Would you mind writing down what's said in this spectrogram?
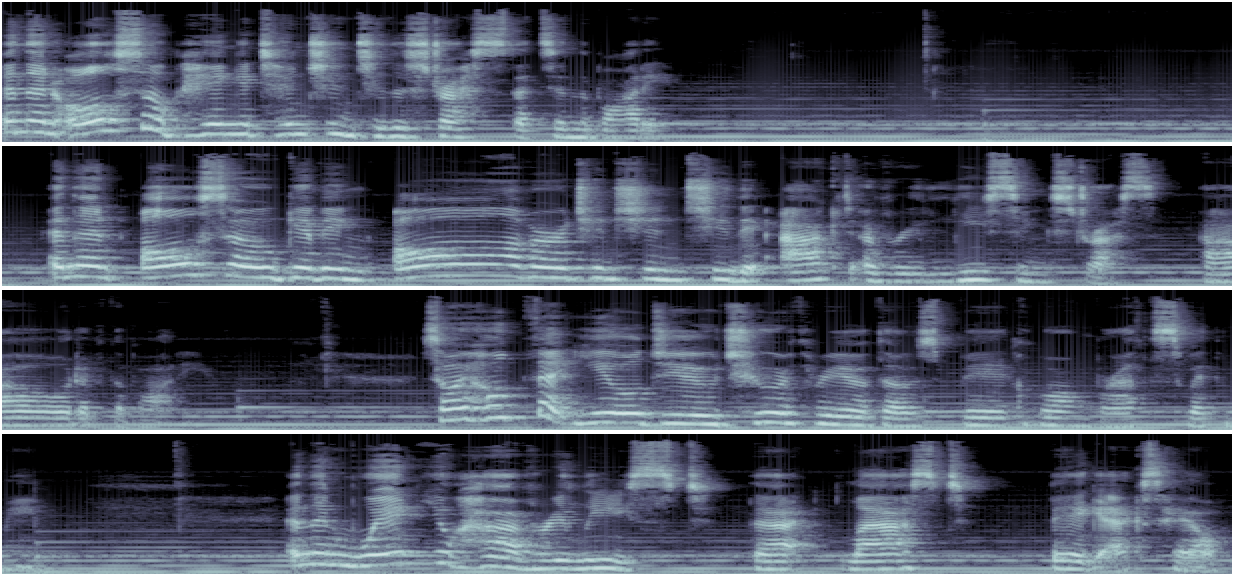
And then also paying attention to the stress that's in the body. And then also giving all of our attention to the act of releasing stress out of the body. So I hope that you'll do two or three of those big long breaths with me. And then when you have released that last big exhale,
